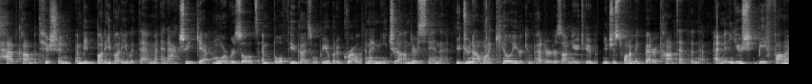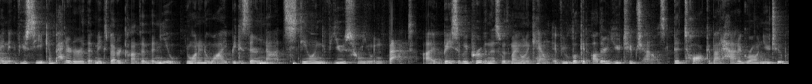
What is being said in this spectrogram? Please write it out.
have competition and be buddy-buddy with them and actually get more results and both of you guys will be able to grow. And I need you to understand that. You do not want to kill your competitors on YouTube. You just want to make better content than them. And you should be fine if you see a competitor that makes better content than you. You want to know why? Because they're not stealing views from you. In fact, I've basically proven this with my own account. If you look at other YouTube channels that talk about how to grow on YouTube,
